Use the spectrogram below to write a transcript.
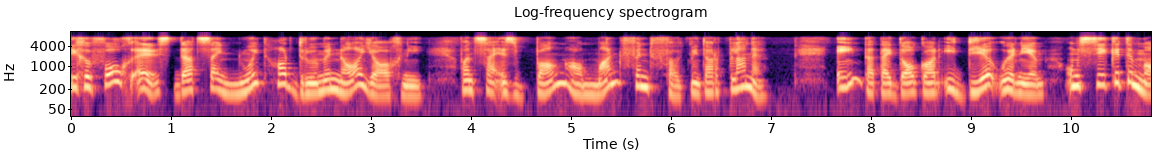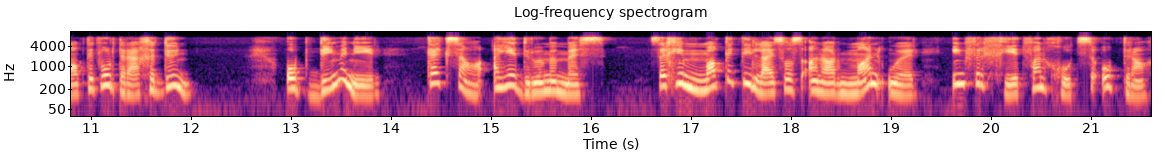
Die gevolg is dat sy nooit haar drome najag nie, want sy is bang haar man vind fout met haar planne en dat hy dalk haar idee oorneem om seker te maak dit word reg gedoen. Op dié manier kyk sy haar eie drome mis. Sy gee maklik die leiersels aan haar man oor en vergeet van God se opdrag.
